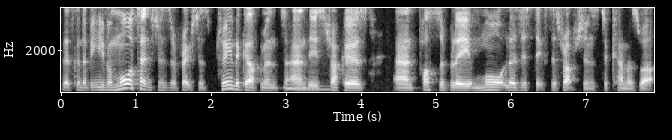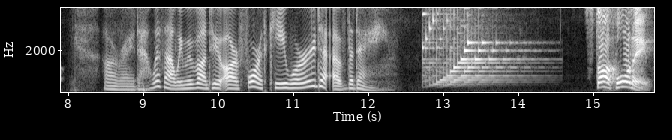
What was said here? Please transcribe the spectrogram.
there's going to be even more tensions and frictions between the government mm. and these truckers, and possibly more logistics disruptions to come as well. All right. With that, we move on to our fourth keyword of the day. Stark warning.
